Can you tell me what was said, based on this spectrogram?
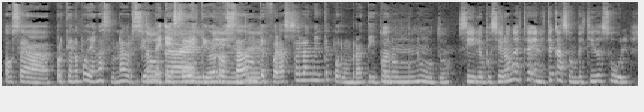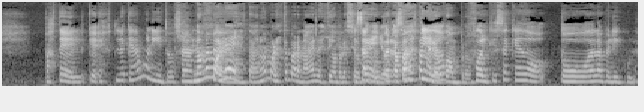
O sea, ¿por qué no podían hacer una versión de ese vestido rosado, aunque fuera solamente por un ratito? Por un minuto. Sí, le pusieron este, en este caso un vestido azul pastel que es- le queda bonito, o sea, No es me feo. molesta, no me molesta para nada el vestido, me pareció Exacto, bello. pero Capaz hasta me lo compro. Fue el que se quedó toda la película.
